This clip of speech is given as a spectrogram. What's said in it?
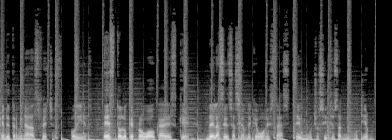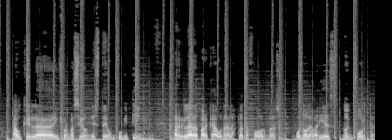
en determinadas fechas o días. Esto lo que provoca es que dé la sensación de que vos estás en muchos sitios al mismo tiempo. Aunque la información esté un poquitín arreglada para cada una de las plataformas o no la varíes, no importa.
